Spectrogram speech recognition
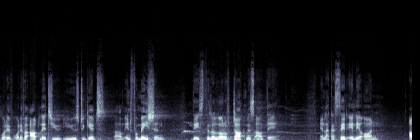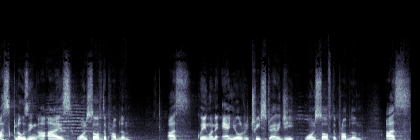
whatever, whatever outlet you, you use to get um, information, there's still a lot of darkness out there. And like I said earlier on, us closing our eyes won't solve the problem. Us going on an annual retreat strategy won't solve the problem. Us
